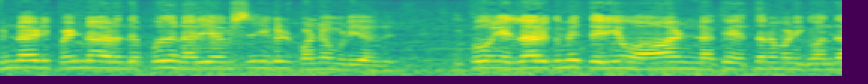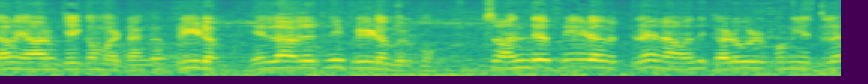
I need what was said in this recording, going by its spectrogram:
முன்னாடி பெண்ணா இருந்த போது நிறைய விஷயங்கள் பண்ண முடியாது. இப்போ எல்லாருக்குமே தெரியும் ஆண்னாக்க எத்தனை மணிக்கு வந்தாலும் யாரும் கேட்க மாட்டாங்க. ஃப்ரீடம் எல்லா விதத்துலையும் ஃப்ரீடம் இருக்கும். ஸோ அந்த ஃப்ரீடத்தில் நான் வந்து கடவுள் புண்ணியத்தில்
